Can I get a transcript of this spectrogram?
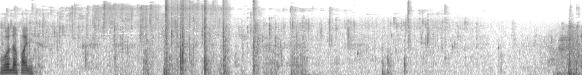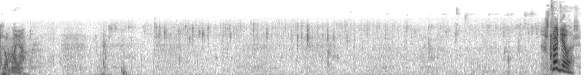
водопадик. Ё-моё. Что делаешь?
